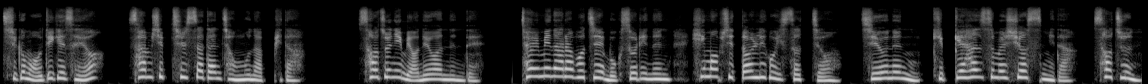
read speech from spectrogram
지금 어디 계세요? 37사단 정문 앞이다. 서준이 면회 왔는데 철민 할아버지의 목소리는 힘없이 떨리고 있었죠. 지우는 깊게 한숨을 쉬었습니다. 서준.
